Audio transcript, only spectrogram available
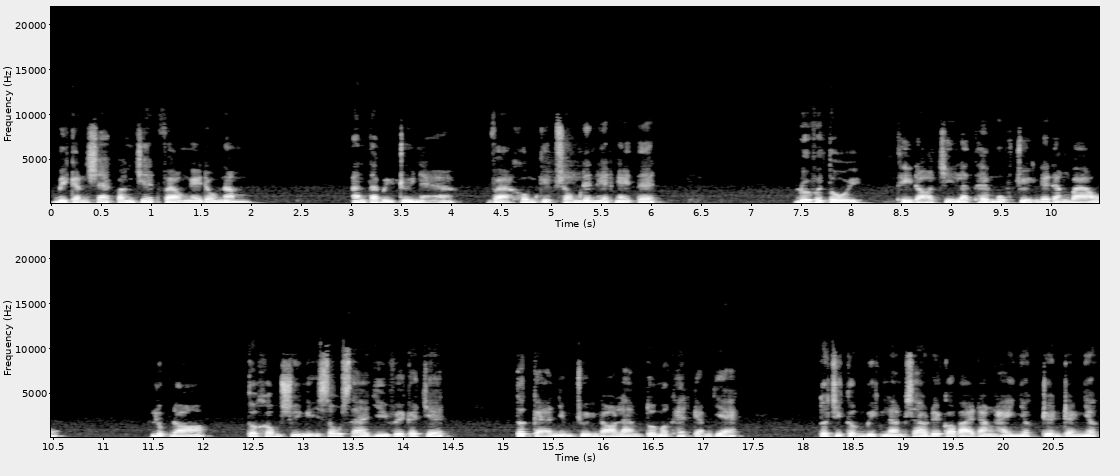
bị cảnh sát bắn chết vào ngày đầu năm. Anh ta bị truy nã và không kịp sống đến hết ngày tết. Đối với tôi, thì đó chỉ là thêm một chuyện để đăng báo. Lúc đó, tôi không suy nghĩ sâu xa gì về cái chết tất cả những chuyện đó làm tôi mất hết cảm giác. Tôi chỉ cần biết làm sao để có bài đăng hay nhất trên trang nhất.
